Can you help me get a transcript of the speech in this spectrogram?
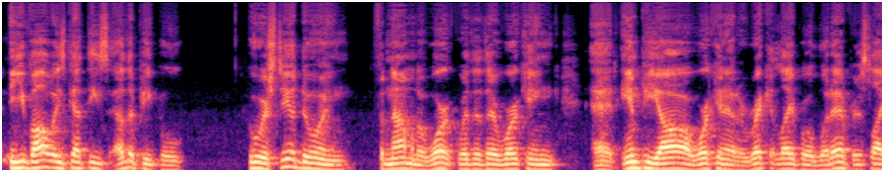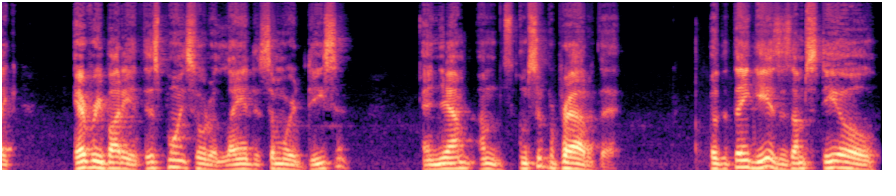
And you've always got these other people who are still doing phenomenal work, whether they're working at NPR or working at a record label or whatever. It's like everybody at this point sort of landed somewhere decent. And yeah, I'm I'm, I'm super proud of that. But the thing is, is I'm still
